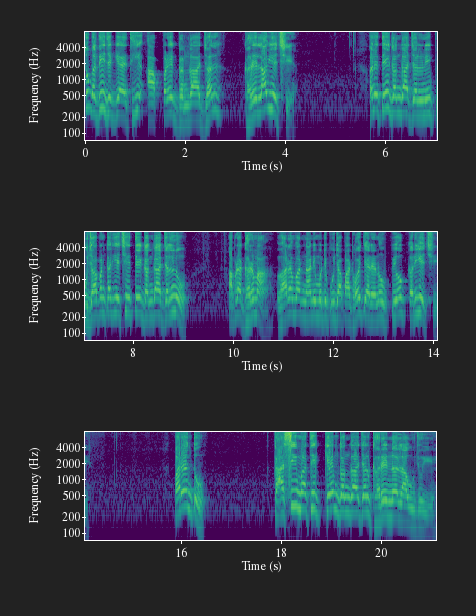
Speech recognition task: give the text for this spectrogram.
તો બધી જગ્યાએથી આપણે ગંગાજલ ઘરે લાવીએ છીએ. અને તે ગંગાજલની પૂજા પણ કરીએ છીએ. તે ગંગાજલનું આપણા ઘરમાં વારંવાર નાની મોટી પૂજા પાઠ હોય ત્યારે એનો ઉપયોગ કરીએ છીએ. પરંતુ કાશીમાંથી કેમ ગંગાજલ ઘરે ન લાવવું જોઈએ?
